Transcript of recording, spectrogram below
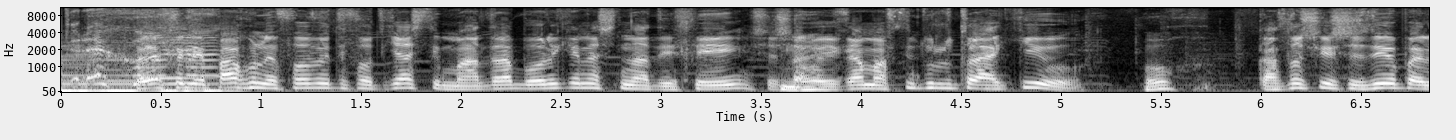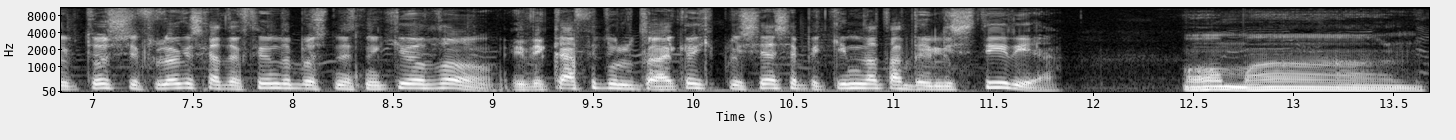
Τρέχω Ρε φίλε, να- υπάρχουν φόβοι τη φωτιά στη Μάντρα. Μπορεί και να συναντηθεί σε εισαγωγικά με αυτή του Λουτρακίου. Καθώς και στις δύο περιπτώσεις οι φλόγες κατευθύνονται προς την εθνική οδό. Ειδικά αυτή του Λουτρακίου έχει πλησιάσει επικίνδυνα τα αντελιστήρια. Ω, μαν.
